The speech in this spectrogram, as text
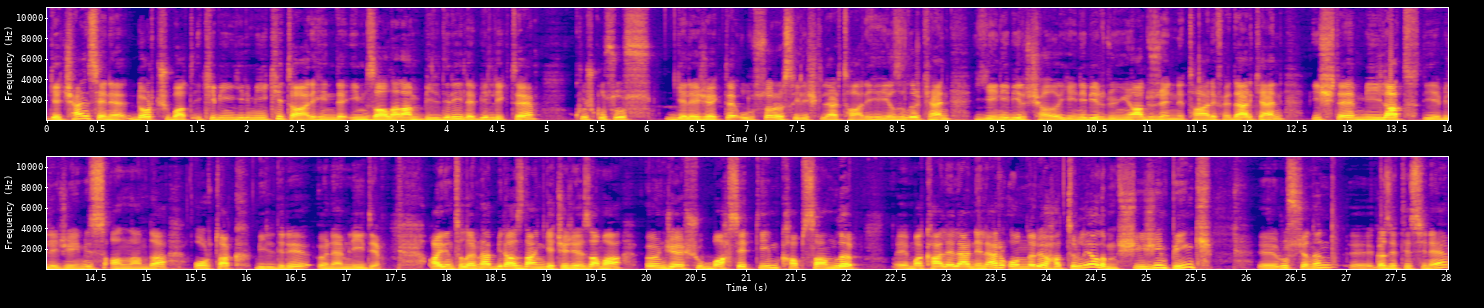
geçen sene 4 Şubat 2022 tarihinde imzalanan bildiriyle birlikte kuşkusuz gelecekte uluslararası ilişkiler tarihi yazılırken yeni bir çağı, yeni bir dünya düzenini tarif ederken işte milat diyebileceğimiz anlamda ortak bildiri önemliydi. Ayrıntılarına birazdan geçeceğiz ama önce şu bahsettiğim kapsamlı e, makaleler neler onları hatırlayalım. Xi Jinping e, Rusya'nın e, gazetesine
